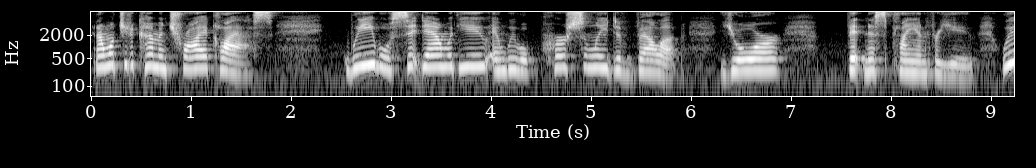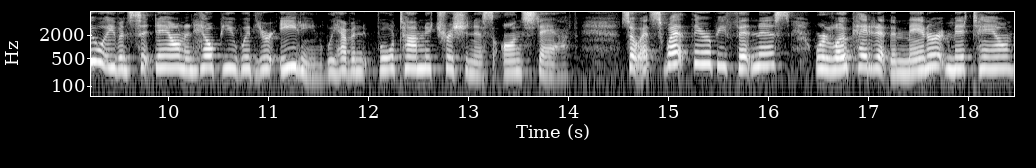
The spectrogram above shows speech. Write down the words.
and I want you to come and try a class. We will sit down with you and we will personally develop your fitness plan for you. We will even sit down and help you with your eating. We have a full time nutritionist on staff. So at Sweat Therapy Fitness, we're located at the Manor at Midtown.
